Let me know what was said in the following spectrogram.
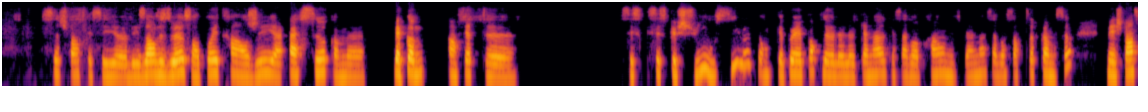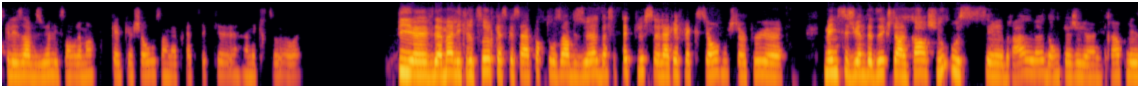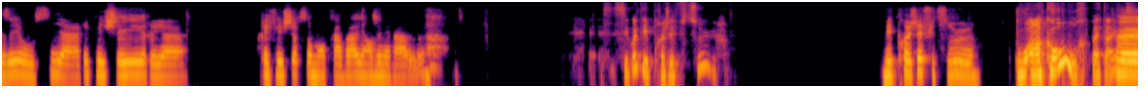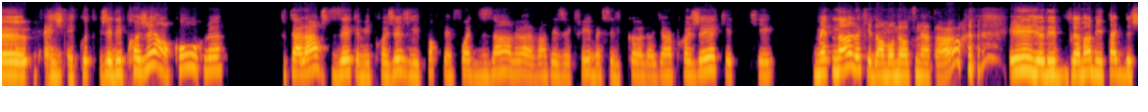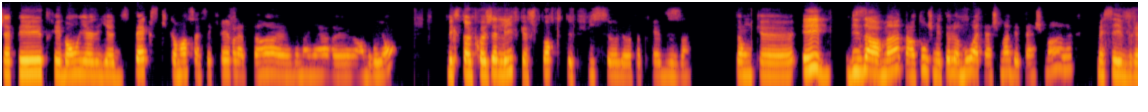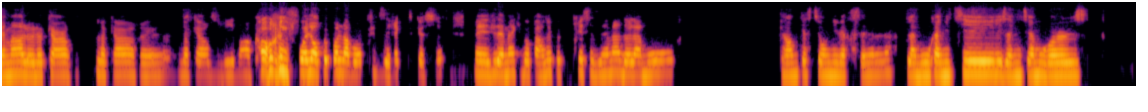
Ça, je pense que c'est euh, les arts visuels ne sont pas étrangers à, ça, comme, ben, comme en fait, c'est ce que je suis aussi. Là. Donc, peu importe le, canal que ça va prendre, évidemment, ça va sortir comme ça. Mais je pense que les arts visuels, ils sont vraiment quelque chose dans la pratique en écriture. Puis euh, évidemment, l'écriture, qu'est-ce que ça apporte aux arts visuels? Ben, c'est peut-être plus euh, la réflexion. Je suis un peu, euh, même si je viens de dire que je suis dans le corps, je suis aussi cérébrale. donc, j'ai un grand plaisir aussi à réfléchir et à réfléchir sur mon travail en général. C'est quoi tes projets futurs? Mes projets futurs. Ou en cours, peut-être? écoute, j'ai des projets en cours, là. Tout à l'heure, je disais que mes projets, je les porte une fois dix ans là, avant de les écrire. Ben, c'est le cas. Là. Il y a un projet qui est, qui est maintenant là, qui est dans mon ordinateur. et il y a des, vraiment des têtes de chapitre. Et bon, il y a, il y a du texte qui commence à s'écrire là-dedans euh, de manière euh, en brouillon. Mais c'est un projet de livre que je porte depuis ça, là, à peu près dix ans. Donc, euh, et bizarrement, tantôt, je mettais le mot attachement, détachement, là, mais c'est vraiment là, le cœur le cœur euh, le cœur du livre. Encore une fois, là, on peut pas l'avoir plus direct que ça, mais évidemment qu'il va parler un peu plus précisément de l'amour. Grande question universelle. L'amour amitié, les amitiés amoureuses.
